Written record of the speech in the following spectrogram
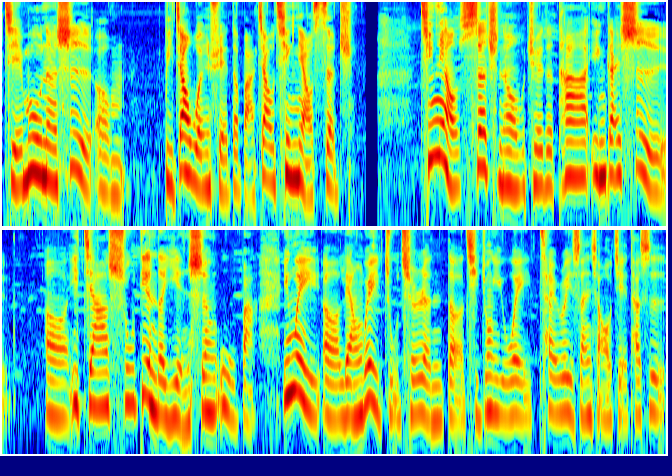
节目呢是嗯比较文学的吧，叫青鸟 Search。青鸟 Search 呢，我觉得它应该是呃一家书店的衍生物吧。因为呃两位主持人的其中一位蔡瑞山小姐，她是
